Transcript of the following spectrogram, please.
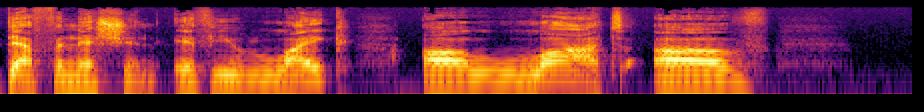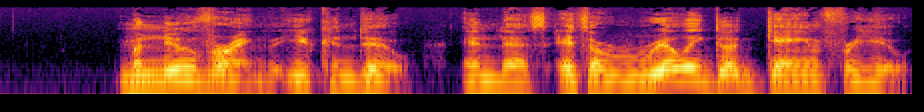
definition, if you like a lot of maneuvering that you can do in this, it's a really good game for you.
